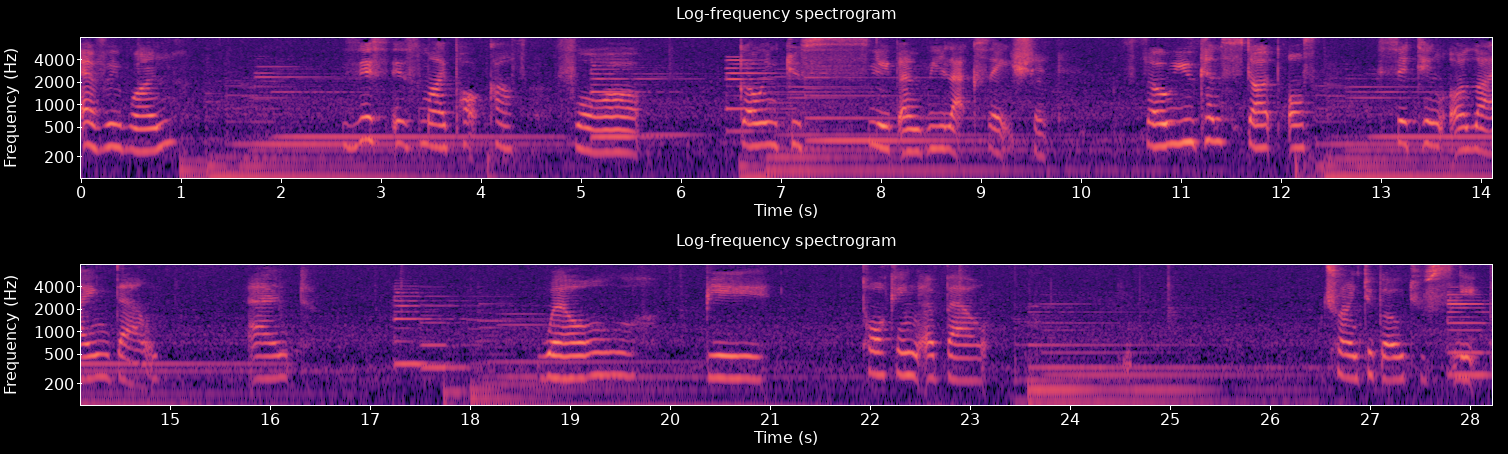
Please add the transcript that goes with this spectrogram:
everyone. This is my podcast for going to sleep and relaxation. So you can start off sitting or lying down and we'll be talking about trying to go to sleep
